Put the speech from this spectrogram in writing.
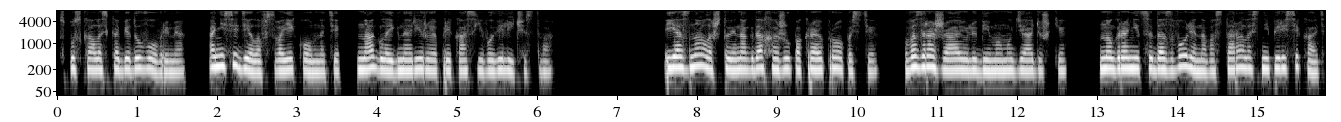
спускалась к обеду вовремя, а не сидела в своей комнате, нагло игнорируя приказ Его Величества. Я знала, что иногда хожу по краю пропасти, возражаю любимому дядюшке, но границы дозволенного старалась не пересекать,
